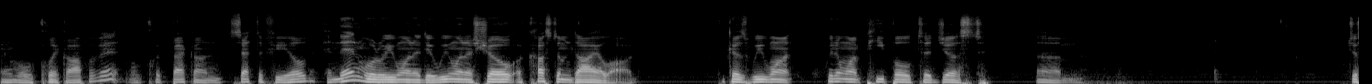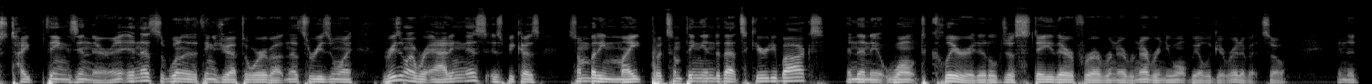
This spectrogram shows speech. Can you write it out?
And we'll click off of it. We'll click back on set the field. And then what do we want to do? We want to show a custom dialog because we want we don't want people to just um, just type things in there. And, and, that's one of the things you have to worry about. And that's the reason why the reason why we're adding this is because somebody might put something into that security box and then it won't clear it. It'll just stay there forever and ever and ever and you won't be able to get rid of it. So in the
